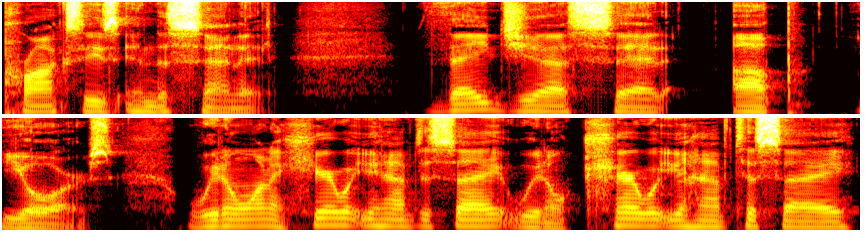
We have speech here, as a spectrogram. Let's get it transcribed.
proxies in the Senate, they just said, up yours. We don't want to hear what you have to say. We don't care what you have to say.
